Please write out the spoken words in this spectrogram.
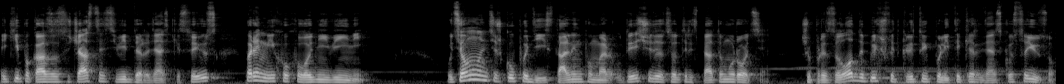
який показує сучасний світ, де Радянський Союз переміг у холодній війні. У цьому ланцюжку подій Сталін помер у 1935 році, що призвело до більш відкритої політики Радянського Союзу,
